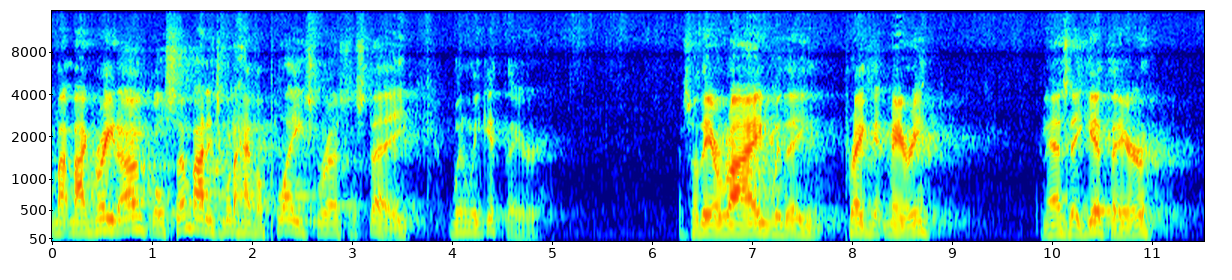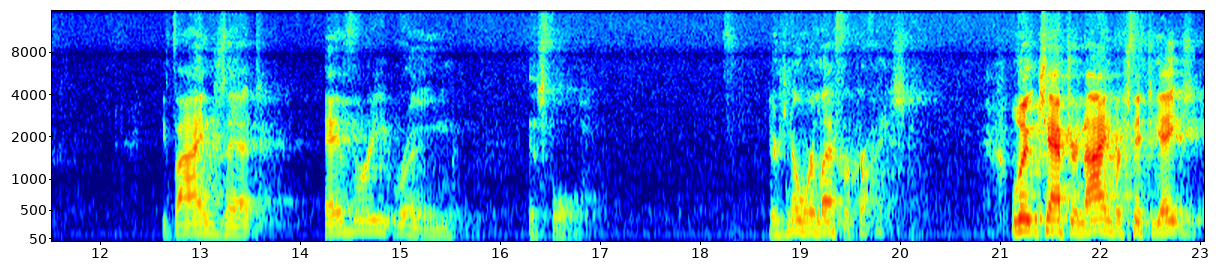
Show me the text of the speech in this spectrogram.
my, my great uncle, somebody's going to have a place for us to stay when we get there. So they arrive with a pregnant Mary. And as they get there, he finds that every room is full. There's nowhere left for Christ. Luke chapter 9, verse 58,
